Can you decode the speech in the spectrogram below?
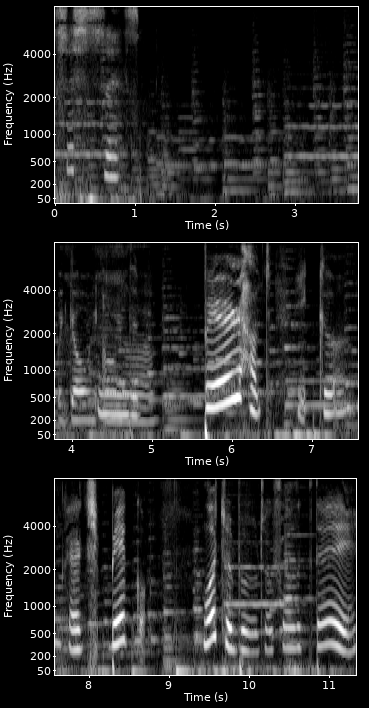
sisters. We're going on a Bear hunt. You can catch big. What a beautiful day.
